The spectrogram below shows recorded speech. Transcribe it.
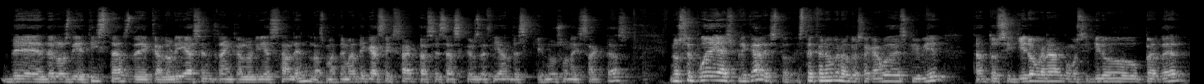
de, los dietistas, de calorías entran, calorías salen, las matemáticas exactas, esas que os decía antes que no son exactas, no se puede explicar esto. Este fenómeno que os acabo de describir, tanto si quiero ganar como si quiero perder,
